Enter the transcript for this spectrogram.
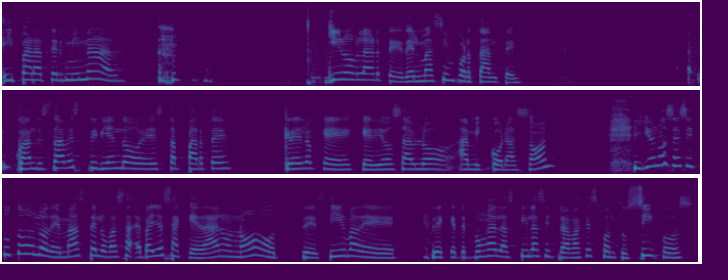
Y para terminar, quiero hablarte del más importante. Cuando estaba escribiendo esta parte, creo que, que Dios habló a mi corazón y yo no sé si tú todo lo demás te lo vas a, vayas a quedar o no, o te sirva de, de que te pongas las pilas y trabajes con tus hijos.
